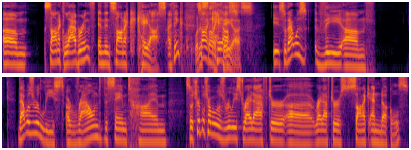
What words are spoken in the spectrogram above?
Um, Sonic Labyrinth and then Sonic Chaos. I think What is Sonic, Chaos? is- so that was the um, that was released around the same time. So Triple Trouble was released right after uh, right after Sonic and Knuckles,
